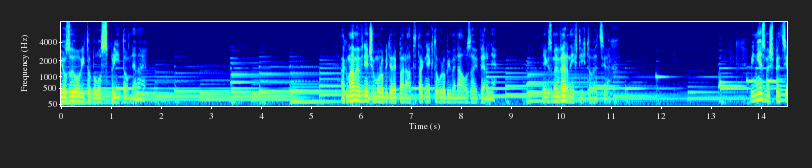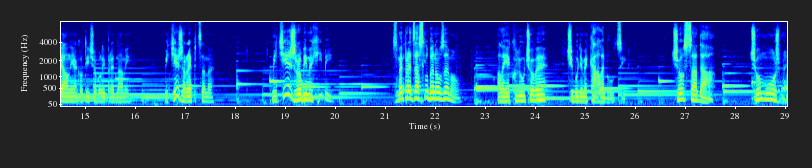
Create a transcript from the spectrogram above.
Jozuovi to bolo sprítomnené. Ak máme v niečom urobiť reparát, tak nech to urobíme naozaj verne. Nech sme verní v týchto veciach. My nie sme špeciálni ako tí, čo boli pred nami. My tiež repceme. My tiež robíme chyby. Sme pred zaslúbenou zemou. Ale je kľúčové, či budeme kálebovci. Čo sa dá? Čo môžeme?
